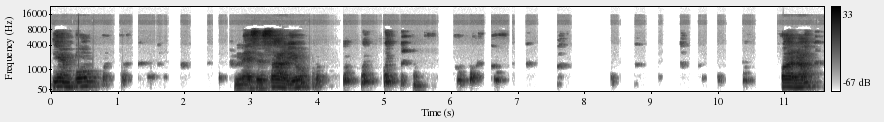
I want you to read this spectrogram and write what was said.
tiempo necesario para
